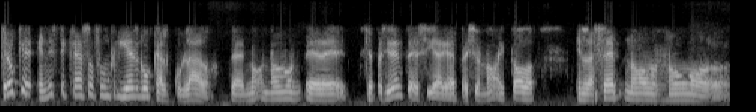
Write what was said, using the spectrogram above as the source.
creo que en este caso fue un riesgo calculado. no, no, eh, si el presidente decía que presionó y todo, en la SEP no, no,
